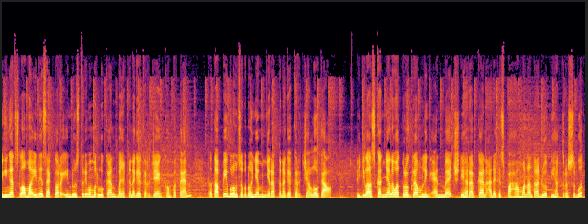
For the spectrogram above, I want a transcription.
Mengingat selama ini sektor industri memerlukan banyak tenaga kerja yang kompeten, tetapi belum sepenuhnya menyerap tenaga kerja lokal. Dijelaskannya lewat program Link and Match diharapkan ada kesepahaman antara dua pihak tersebut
